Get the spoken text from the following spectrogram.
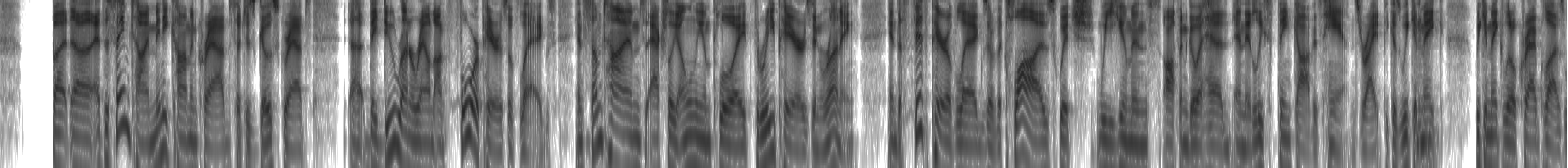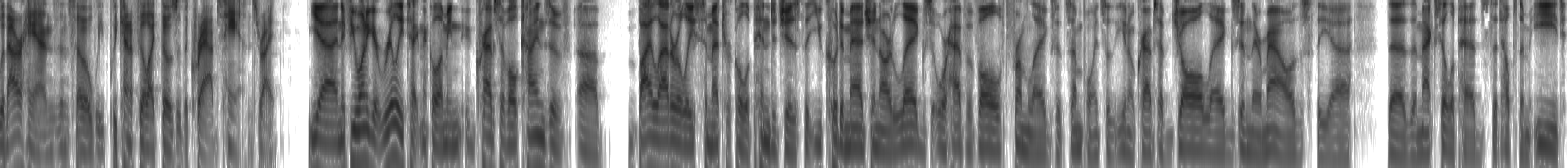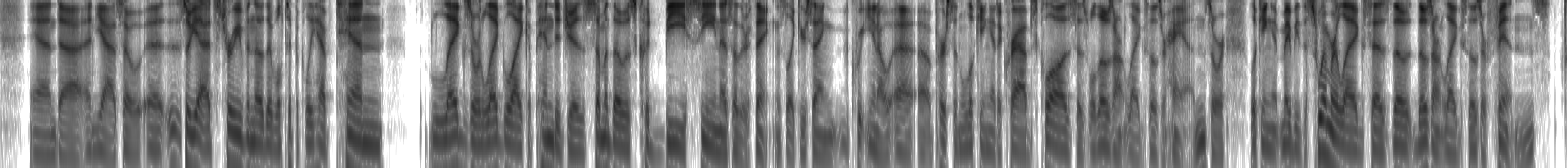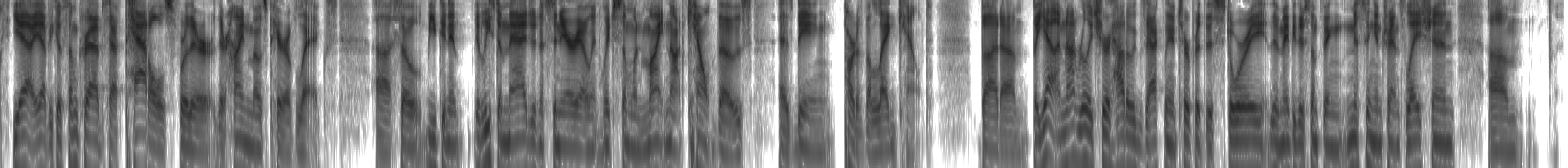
But uh, at the same time, many common crabs, such as ghost crabs, uh, they do run around on four pairs of legs, and sometimes actually only employ three pairs in running. And the fifth pair of legs are the claws, which we humans often go ahead and at least think of as hands, right? Because we can mm-hmm. make we can make little crab claws with our hands, and so we we kind of feel like those are the crab's hands, right? Yeah, and if you want to get really technical, I mean, crabs have all kinds of uh, bilaterally symmetrical appendages that you could imagine are legs or have evolved from legs at some point. So you know, crabs have jaw legs in their mouths. The uh, the the maxillipeds that help them eat, and uh, and yeah, so uh, so yeah, it's true. Even though they will typically have ten legs or leg like appendages, some of those could be seen as other things. Like you're saying, you know, a, a, person looking at a crab's claws says, well, those aren't legs, those are hands. Or looking at maybe the swimmer leg says, those, those aren't legs, those are fins. Yeah, yeah, because some crabs have paddles for their, their hindmost pair of legs. Uh, so you can at least imagine a scenario in which someone might not count those as being part of the leg count. But um, but yeah, I'm not really sure how to exactly interpret this story. That maybe there's something missing in translation. Um,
